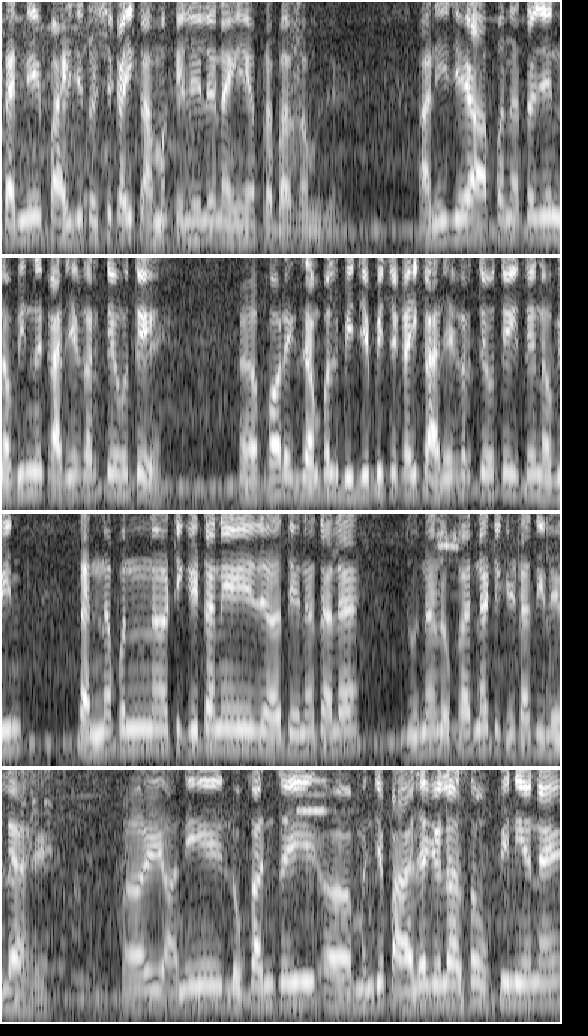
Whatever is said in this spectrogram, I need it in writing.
त्यांनी पाहिजे तसे काही कामं केलेले नाही या प्रभागामध्ये. आणि जे आपण आता जे नवीन कार्यकर्ते होते फॉर एक्झाम्पल बी जे पीचे काही कार्यकर्ते होते इथे नवीन त्यांना पण तिकिटाने देण्यात आलं आहे जुन्या लोकांना तिकिटा दिलेल्या आहे आणि लोकांचंही म्हणजे पाहायला गेलं असं ओपिनियन आहे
